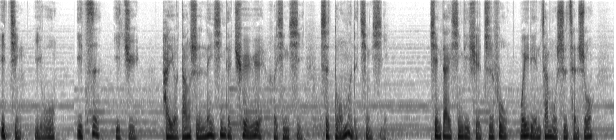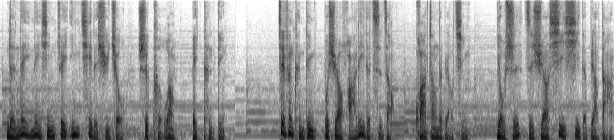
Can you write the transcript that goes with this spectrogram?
一景一物，一字一句，还有当时内心的雀跃和欣喜，是多么的清晰。现代心理学之父威廉·詹姆斯曾说：“人类内心最殷切的需求是渴望被肯定。”这份肯定不需要华丽的辞藻、夸张的表情，有时只需要细细的表达。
